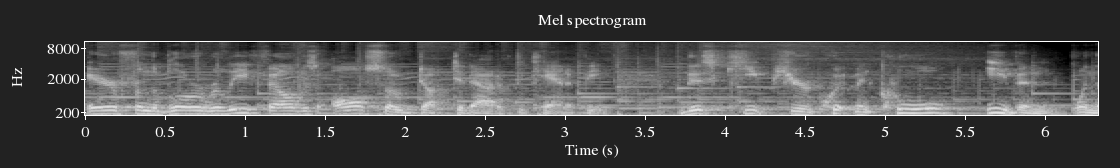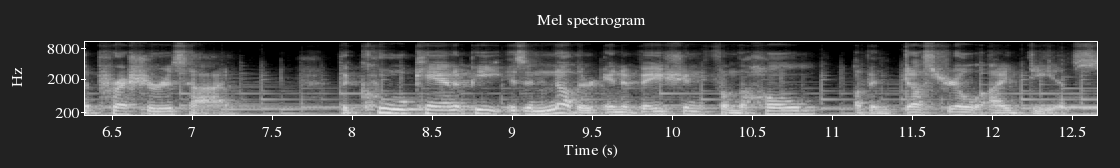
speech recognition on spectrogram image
Air from the blower relief valve is also ducted out of the canopy. This keeps your equipment cool even when the pressure is high. The Cool Canopy is another innovation from the home of industrial ideas.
